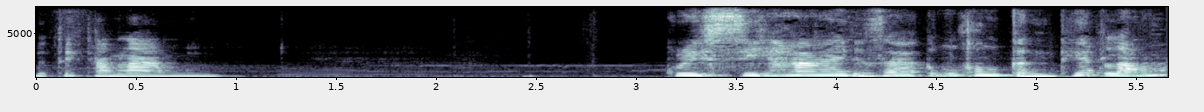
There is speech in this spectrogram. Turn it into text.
Cứ thích tham lam mình. Chrissy 2 thực ra cũng không cần thiết lắm.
